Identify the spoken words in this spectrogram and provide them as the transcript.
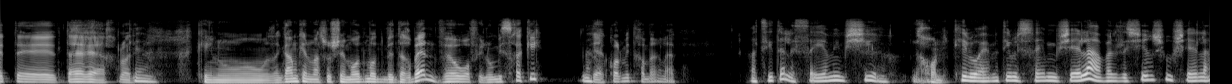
את אה, תאי הריח לא יודע כן. כאילו זה גם כן משהו שמאוד מאוד מדרבן והוא אפילו משחקי. נכון. כי הכל מתחבר להכל. רצית לסיים עם שיר. נכון. כאילו היה מתאים לסיים עם שאלה, אבל זה שיר שהוא שאלה.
